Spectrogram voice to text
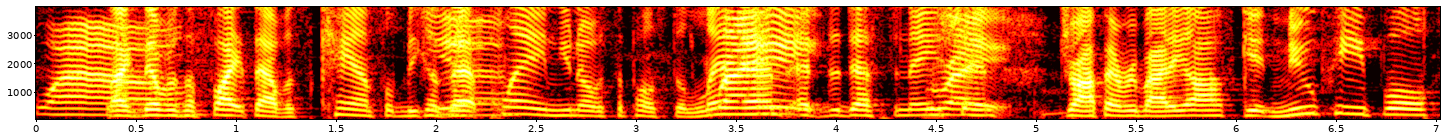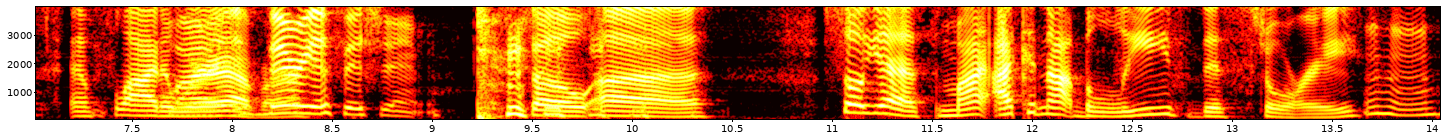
Wow. Like there was a flight that was canceled because Yeah. that plane, you know, was supposed to land Right. at the destination, Right. drop everybody off, get new people, and fly to Wow, wherever. It's very efficient. so, uh, so yes, my I could not believe this story. Mm-hmm.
